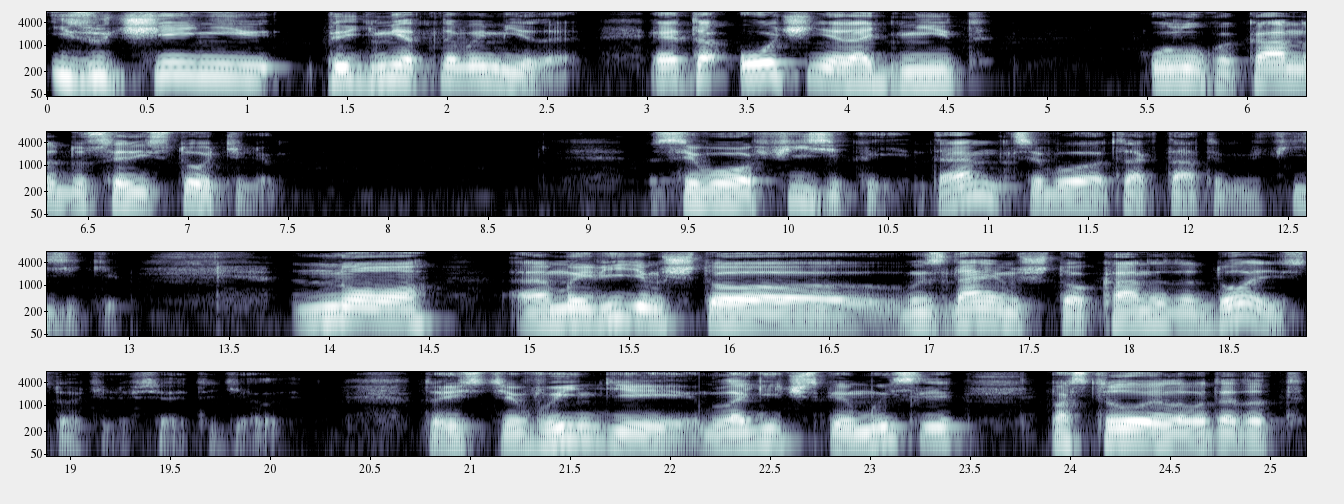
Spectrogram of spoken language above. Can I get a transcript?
изучении предметного мира, это очень роднит у Лука Канаду с Аристотелем, с его физикой, да, с его трактатами физики. Но мы видим, что мы знаем, что Канада до Аристотеля все это делает. То есть в Индии логическая мысль построила вот этот,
